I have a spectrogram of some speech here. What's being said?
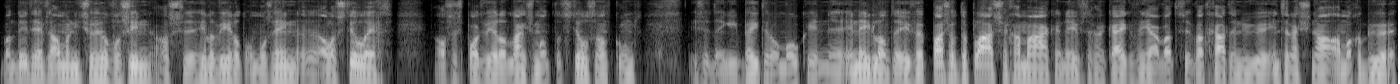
Want dit heeft allemaal niet zo heel veel zin als de hele wereld om ons heen alles stillegt. Als de sportwereld langzamerhand tot stilstand komt, is het denk ik beter om ook in, in Nederland even pas op de plaats te gaan maken. En even te gaan kijken van ja, wat, wat gaat er nu internationaal allemaal gebeuren.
